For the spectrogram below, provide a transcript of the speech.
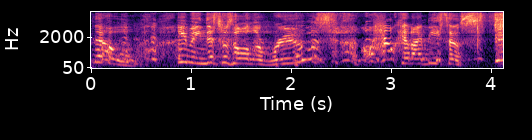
no. You mean this was all a ruse? Oh, how could I be so stupid?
